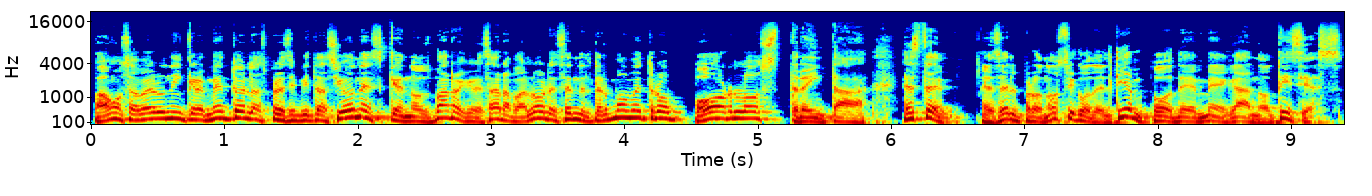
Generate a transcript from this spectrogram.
vamos a ver un incremento en las precipitaciones que nos va a regresar a valores en el termómetro por los 30. Este es el pronóstico del tiempo de Mega Noticias.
